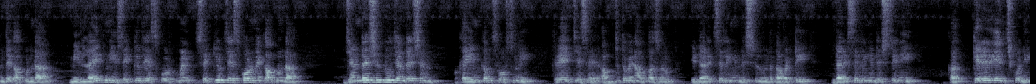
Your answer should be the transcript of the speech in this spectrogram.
అంతేకాకుండా మీ లైఫ్ని సెక్యూర్ చేసుకో సెక్యూర్ చేసుకోవడమే కాకుండా జనరేషన్ టు జనరేషన్ ఒక ఇన్కమ్ సోర్స్ని క్రియేట్ చేసే అద్భుతమైన అవకాశం ఈ డైరెక్ట్ సెల్లింగ్ ఇండస్ట్రీలో ఉంది కాబట్టి డైరెక్ట్ సెల్లింగ్ ఇండస్ట్రీని ఒక కెరీర్గా ఎంచుకొని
